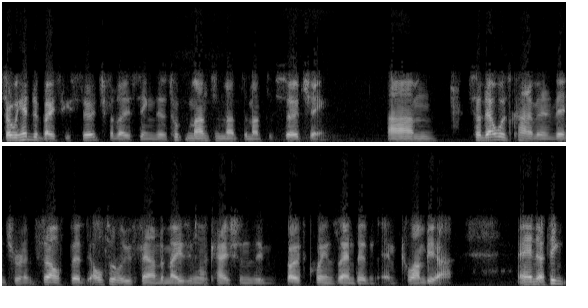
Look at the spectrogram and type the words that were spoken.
So we had to basically search for those things, and it took months and months and months of searching. Um, so that was kind of an adventure in itself. But ultimately, we found amazing locations in both Queensland and, and Colombia. And I think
